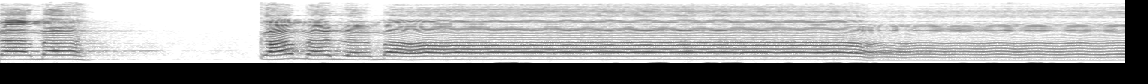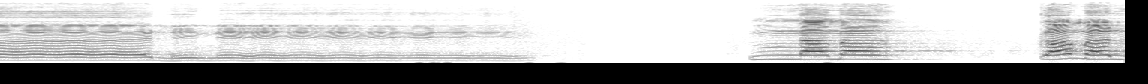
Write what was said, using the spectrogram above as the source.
नमः कमलमा नमः कमल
